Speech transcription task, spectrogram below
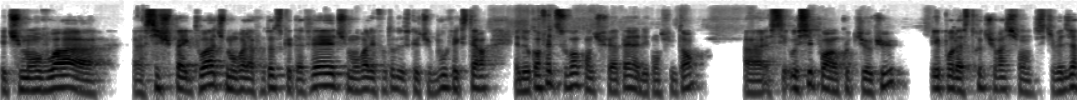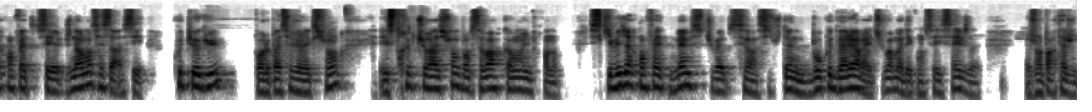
et tu m'envoies euh, si je suis pas avec toi, tu m'envoies la photo de ce que tu as fait, tu m'envoies les photos de ce que tu bouffes, etc. Et donc, en fait, souvent, quand tu fais appel à des consultants, euh, c'est aussi pour un coup de pied au cul et pour la structuration. Ce qui veut dire qu'en fait, c'est généralement, c'est ça. C'est coup de pied au cul pour le passage à l'action et structuration pour savoir comment y prendre. Ce qui veut dire qu'en fait, même si tu, vas, si tu donnes beaucoup de valeur et tu vois, moi, des conseils sales, j'en partage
